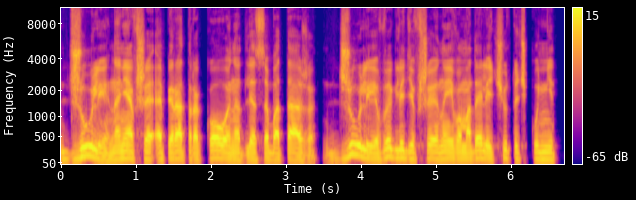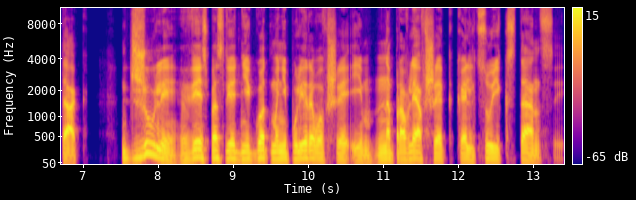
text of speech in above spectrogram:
Джули, нанявшая оператора Коуэна для саботажа. Джули, выглядевшая на его модели чуточку не так. Джули, весь последний год манипулировавшая им, направлявшая к кольцу и к станции.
